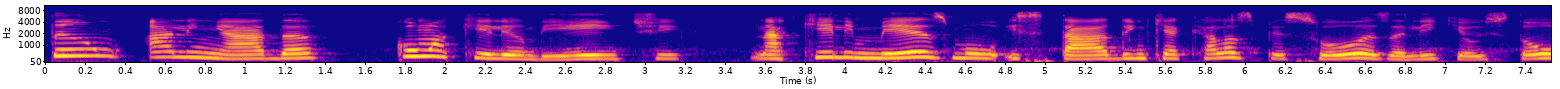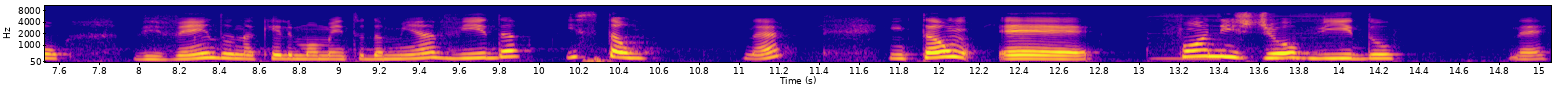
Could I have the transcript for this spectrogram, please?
tão alinhada com aquele ambiente, naquele mesmo estado em que aquelas pessoas ali que eu estou vivendo naquele momento da minha vida estão, né? Então, é, fones de ouvido, né?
